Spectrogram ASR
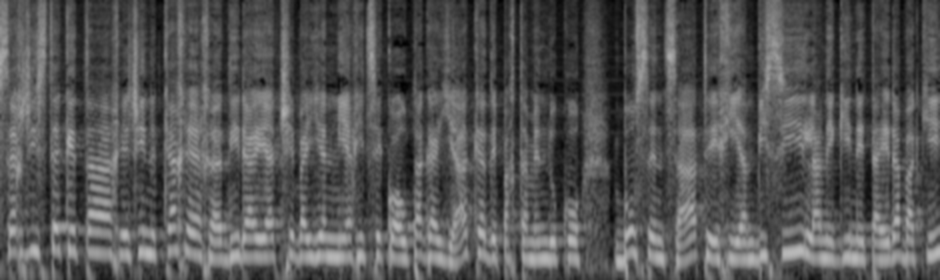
Sergistek eta Regin Carrer dira EH Baien miarritzeko autagaiak departamentuko bozentzat, errian bizi, lan egin eta erabaki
